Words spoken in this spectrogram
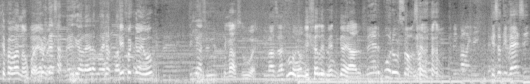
tem problema não, pô. Aí Foi agora. dessa vez, galera, mas na próxima. Quem foi que ganhou? Time azul. Time azul, é. Mas é foda. Infelizmente ganharam. Ganharam por um só, só por um. Porque se eu tivesse,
